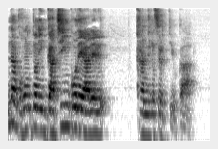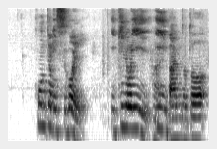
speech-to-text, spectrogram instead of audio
なんか本当にガチンコでやれる感じがするっていうか本当にすごい生きのいい、い、いバンドと、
